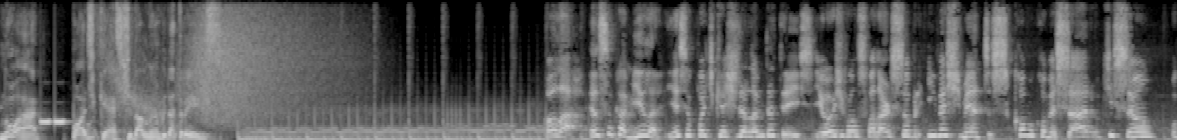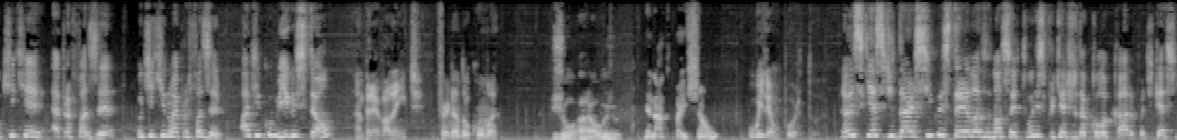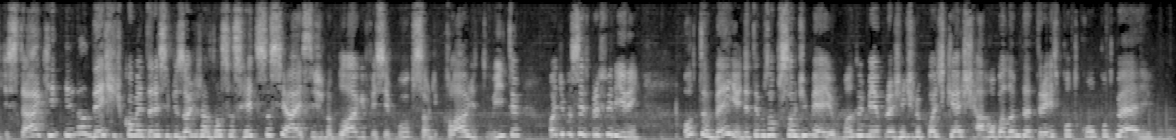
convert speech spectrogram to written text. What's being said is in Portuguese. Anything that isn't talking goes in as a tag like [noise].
No ar, podcast da Lambda 3. Olá, eu sou Camila e esse é o podcast da Lambda 3 e hoje vamos falar sobre investimentos, como começar, o que são, o que, que é para fazer, o que, que não é para fazer. Aqui comigo estão André Valente, Fernando Okuma, Jô Araújo, Renato Paixão, William Porto. Não esqueça de dar 5 estrelas no nosso iTunes, porque ajuda a colocar o podcast em destaque. E não deixe de comentar esse episódio nas nossas redes sociais, seja no blog, Facebook, SoundCloud, Twitter, onde vocês preferirem. Ou também ainda temos a opção de e-mail. Manda um e-mail pra gente no podcast lambda3.com.br.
